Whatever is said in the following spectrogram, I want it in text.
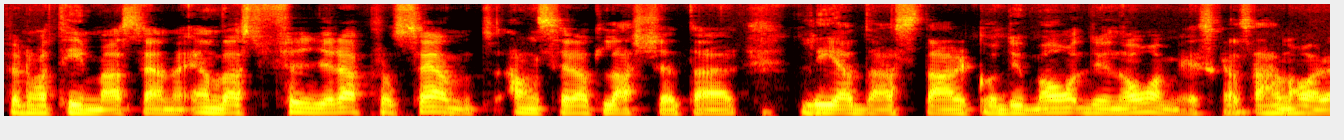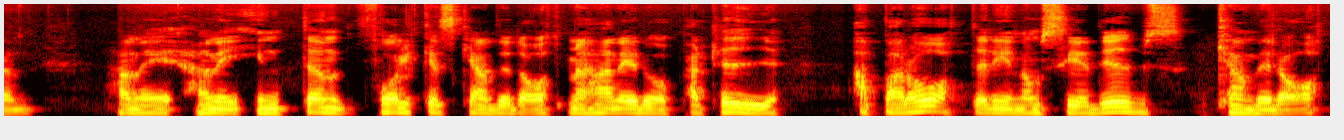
för några timmar sedan. Endast 4% anser att Laschet är ledarstark och dynamisk. Alltså han, har en, han, är, han är inte en folkets kandidat, men han är då partiapparaten inom CDUs kandidat.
